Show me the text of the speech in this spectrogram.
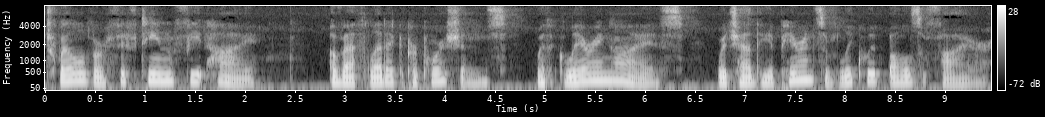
twelve or fifteen feet high, of athletic proportions, with glaring eyes, which had the appearance of liquid balls of fire.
